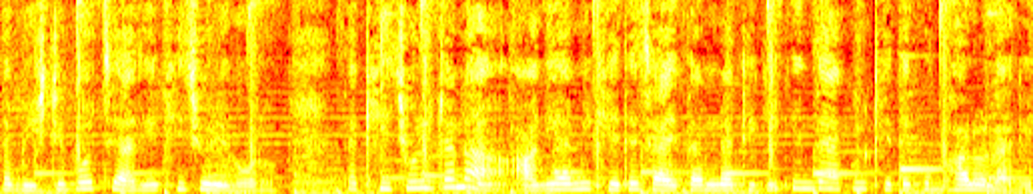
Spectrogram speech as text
তা বৃষ্টি পড়ছে, আজকে খিচুড়ি করো। তা খিচুড়িটা না, আগে আমি খেতে চাইতাম না ঠিকই, কিন্তু এখন খেতে খুব ভালো লাগে।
